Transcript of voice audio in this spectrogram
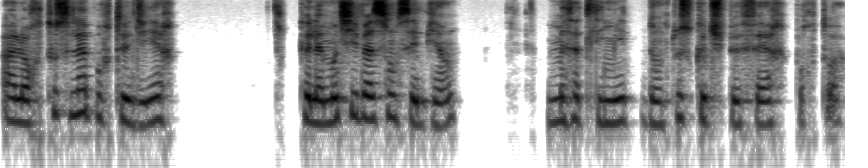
Alors, tout cela pour te dire que la motivation, c'est bien, Mets cette limite dans tout ce que tu peux faire pour toi.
